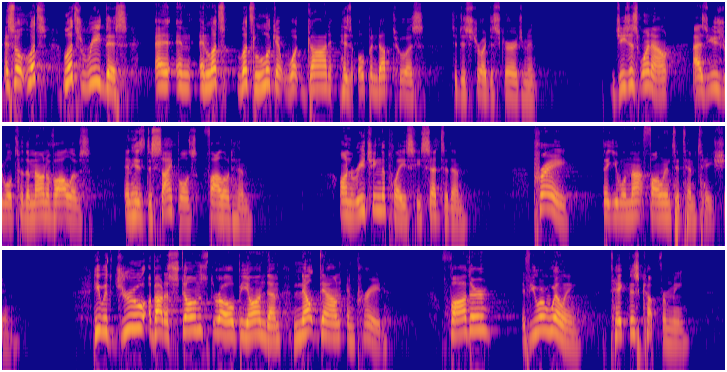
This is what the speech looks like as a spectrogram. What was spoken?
And so let's let's read this and, and, and let's let's look at what God has opened up to us to destroy discouragement. Jesus went out, as usual, to the Mount of Olives, and his disciples followed him. On reaching the place, he said to them, Pray that you will not fall into temptation. He withdrew about a stone's throw beyond them, knelt down, and prayed, Father, if you are willing, take this cup from me,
